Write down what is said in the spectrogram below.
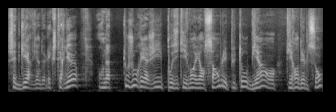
cette guerre vient de l'extérieur, on a toujours réagi positivement et ensemble, et plutôt bien en tirant des leçons.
